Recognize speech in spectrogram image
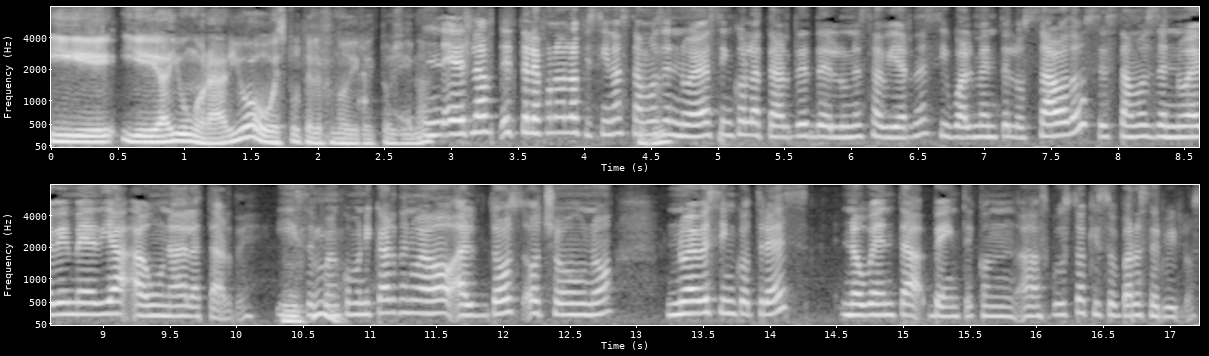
¿Y, y hay un horario o es tu teléfono directo, Gina? Es la- el teléfono de la oficina, estamos de 9 a 5 de la tarde de lunes a viernes, igualmente los sábados estamos de 9 y media a 1 de la tarde. Y se pueden comunicar de nuevo al 281-953-9020. Con ah, gusto aquí estoy para servirlos.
